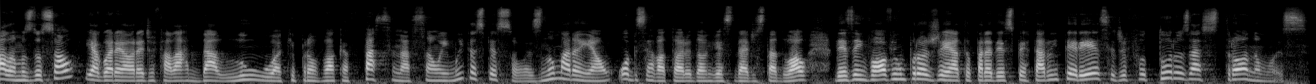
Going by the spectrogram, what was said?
Falamos do Sol e agora é hora de falar da Lua, que provoca fascinação em muitas pessoas. No Maranhão, o Observatório da Universidade Estadual desenvolve um projeto para despertar o interesse de futuros astrônomos.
